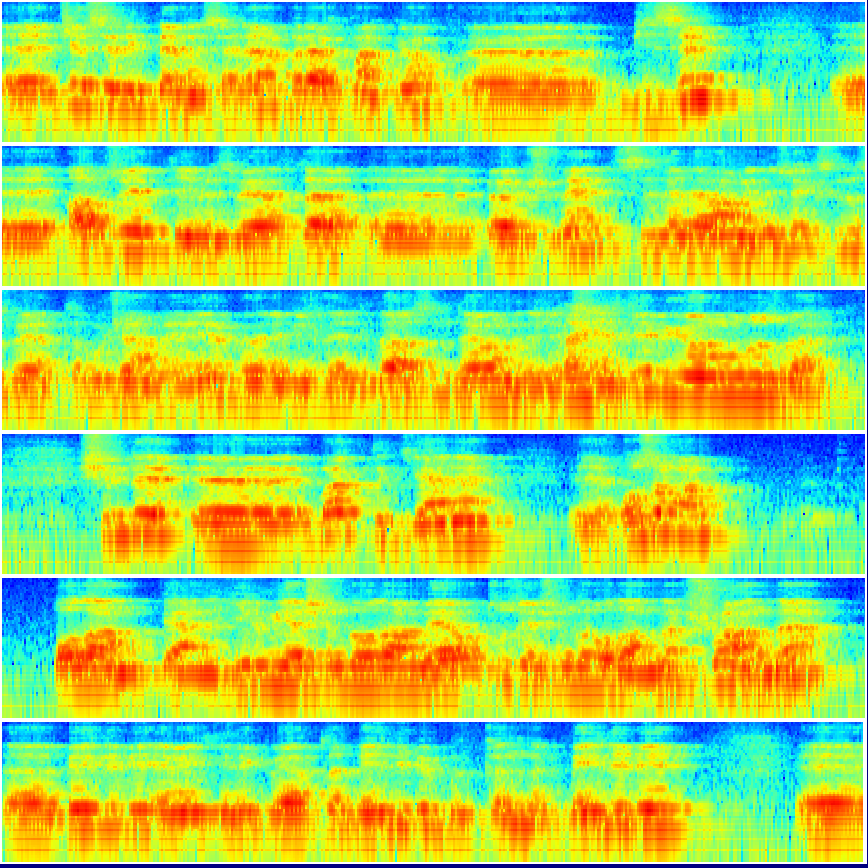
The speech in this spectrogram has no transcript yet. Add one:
e, kesinlikle mesela bırakmak yok. E, bizim e, arzu ettiğimiz veyahut da e, ölçüde siz de devam edeceksiniz veyahut da bu camiaya böyle birileri lazım devam edeceksiniz Aynen. diye bir yorumunuz vardı. Şimdi e, baktık yani e, o zaman olan yani 20 yaşında olan veya 30 yaşında olanlar şu anda e, belli bir emeklilik veyahut da belli bir bıkkınlık, belli bir e,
